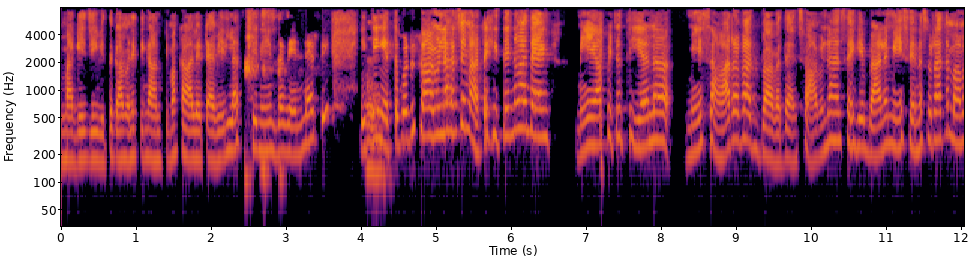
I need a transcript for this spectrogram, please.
මගේ ජීවිත ගමන ඉතින් අන්තිම කාලයට ඇවිල්ලත් තියෙනින්ද වෙන්නේ නැති. ඉතින් එතකොට ස්වාමීන් වහන්සේ මට හිතෙනවා දැන් මේ අපිට තියෙන මේ සාරවත් බව දැන් ස්වාමීන් වහන්සේගේ බාන මේ සෙනසුරාද මම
